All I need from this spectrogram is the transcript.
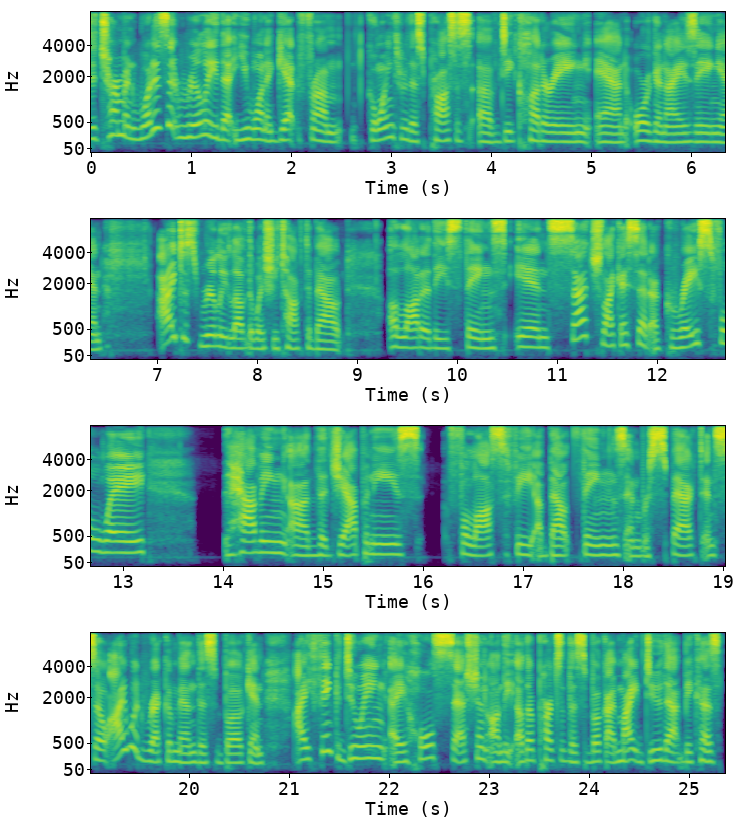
determine what is it really that you want to get from going through this process of decluttering and organizing? And I just really love the way she talked about a lot of these things in such, like I said, a graceful way, having uh, the Japanese philosophy about things and respect. And so I would recommend this book. And I think doing a whole session on the other parts of this book, I might do that because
